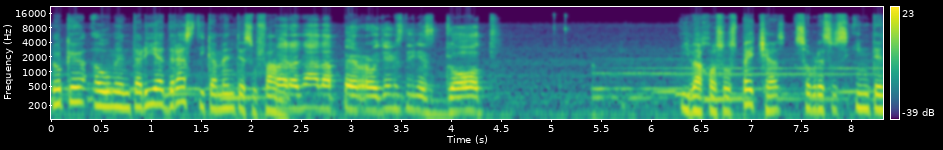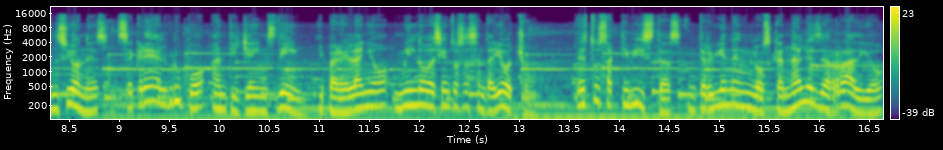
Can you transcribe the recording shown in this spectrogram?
lo que aumentaría drásticamente su fama. Para nada, perro, James Dean es God. y bajo sospechas sobre sus intenciones se crea el grupo anti-James Dean y para el año 1968 estos activistas intervienen en los canales de radio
